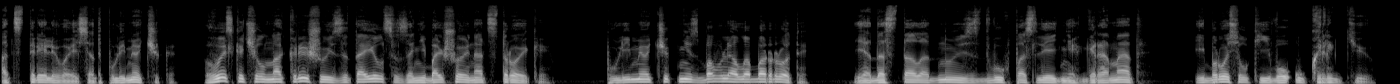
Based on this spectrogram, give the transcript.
отстреливаясь от пулеметчика, выскочил на крышу и затаился за небольшой надстройкой. Пулеметчик не сбавлял обороты. Я достал одну из двух последних гранат и бросил к его укрытию.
